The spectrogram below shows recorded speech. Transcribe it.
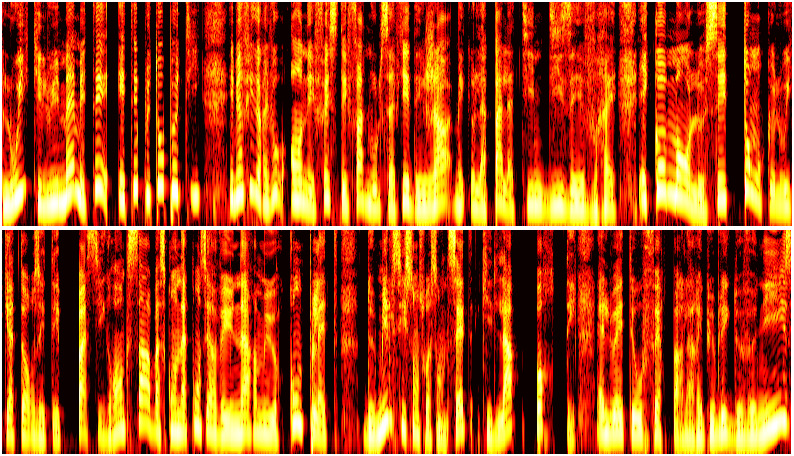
Louis qui lui-même était, était plutôt petit. Eh bien, figurez-vous, en effet, Stéphane, vous le saviez déjà, mais que la palatine disait vrai. Et comment le sait-on que Louis XIV était pas si grand que ça, parce qu'on a conservé une armure complète de 1667 qu'il a portée. Elle lui a été offerte par la République de Venise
